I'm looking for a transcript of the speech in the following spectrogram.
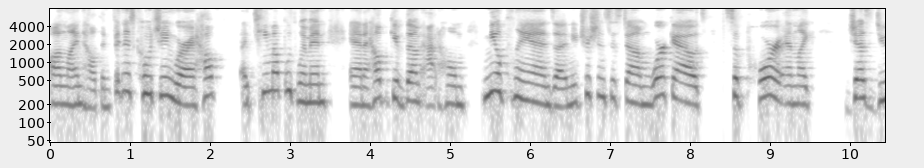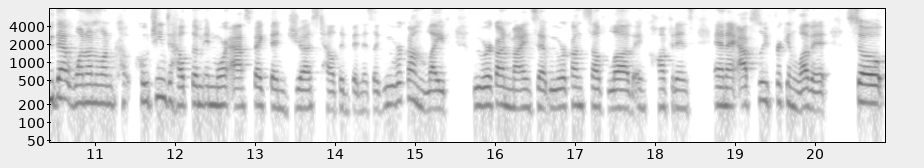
online health and fitness coaching where I help I team up with women and I help give them at home meal plans, a nutrition system, workouts, support, and like just do that one-on-one co- coaching to help them in more aspect than just health and fitness. Like we work on life we work on mindset we work on self-love and confidence and i absolutely freaking love it. So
